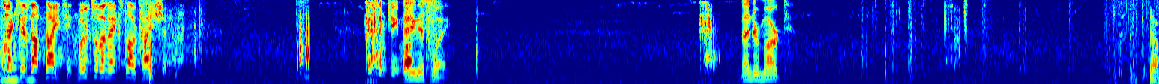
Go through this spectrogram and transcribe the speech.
Objectives updated. Move to the next location. SMG Heading this way. Vendor marked. Ja.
